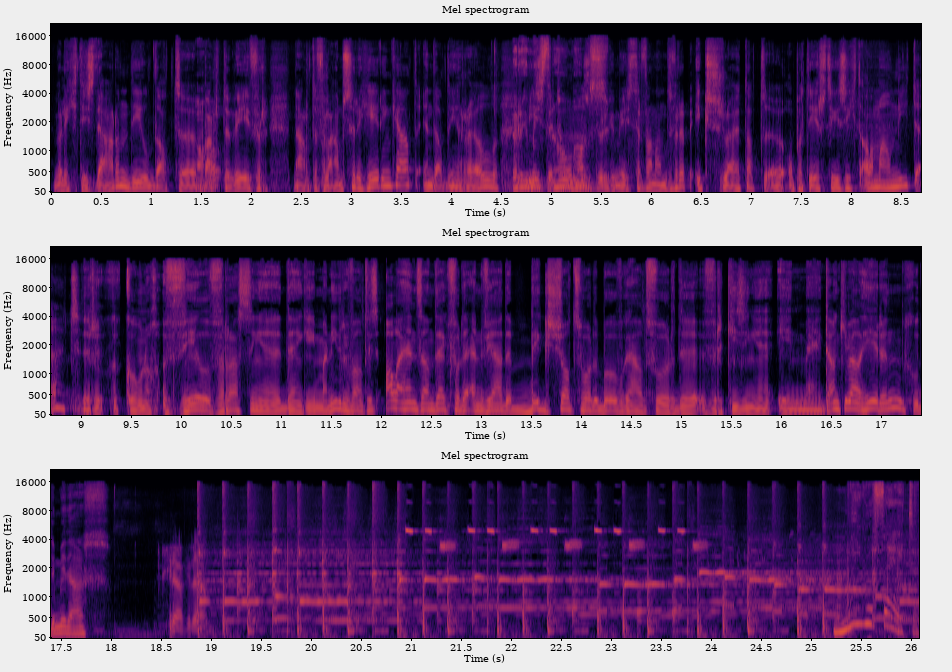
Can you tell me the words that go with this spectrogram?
Wellicht is daar een deel dat uh, Bart de Wever naar de Vlaamse regering gaat en dat in ruil Lisbeth Homans, burgemeester van Antwerpen. Ik sluit dat op het eerste gezicht allemaal niet uit. Er komen nog veel verrassingen, denk ik. Maar in ieder geval, het is alle hands aan dek voor de NVA. De big shots worden bovengehaald voor de verkiezingen in mei. Dankjewel heren, goedemiddag. Graag gedaan. Nieuwe feiten.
